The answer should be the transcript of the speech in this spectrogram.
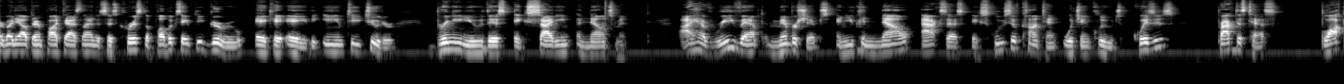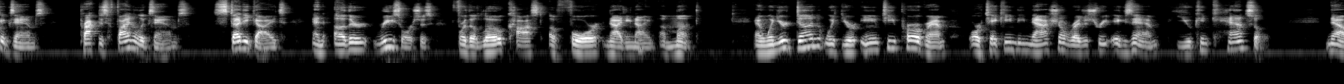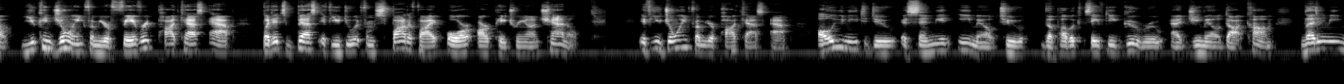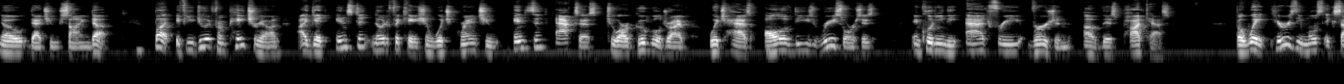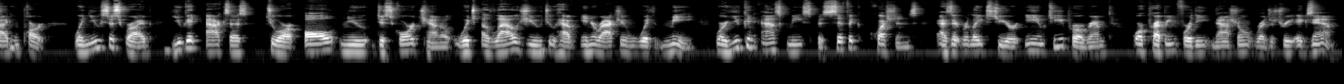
Everybody out there in podcast land, this is Chris, the public safety guru, aka the EMT tutor, bringing you this exciting announcement. I have revamped memberships, and you can now access exclusive content, which includes quizzes, practice tests, block exams, practice final exams, study guides, and other resources for the low cost of $4.99 a month. And when you're done with your EMT program or taking the National Registry exam, you can cancel. Now, you can join from your favorite podcast app, but it's best if you do it from Spotify or our Patreon channel. If you join from your podcast app, all you need to do is send me an email to thepublicsafetyguru at gmail.com letting me know that you signed up. But if you do it from Patreon, I get instant notification, which grants you instant access to our Google Drive, which has all of these resources, including the ad free version of this podcast. But wait, here is the most exciting part. When you subscribe, you get access to our all new Discord channel, which allows you to have interaction with me, where you can ask me specific questions as it relates to your EMT program or prepping for the National Registry exam.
